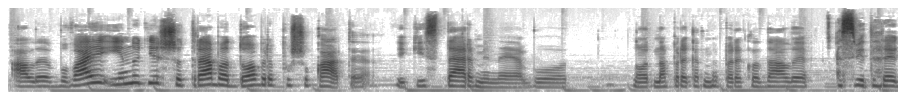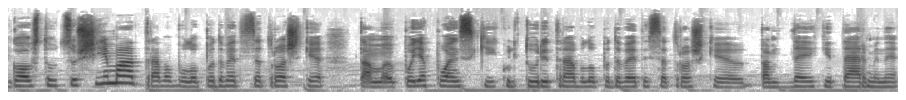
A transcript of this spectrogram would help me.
Але буває іноді, що треба добре пошукати якісь терміни, бо. Ну, от, наприклад, ми перекладали світ гри Ghost of Tsushima, Треба було подивитися трошки там по японській культурі, треба було подивитися трошки там деякі терміни.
